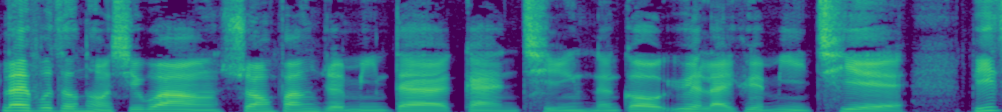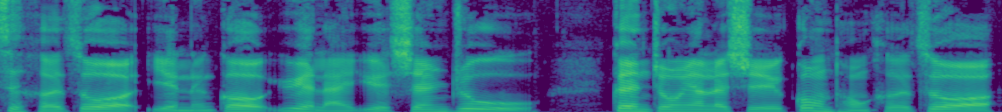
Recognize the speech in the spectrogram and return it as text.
赖副总统希望双方人民的感情能够越来越密切，彼此合作也能够越来越深入。更重要的是，共同合作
